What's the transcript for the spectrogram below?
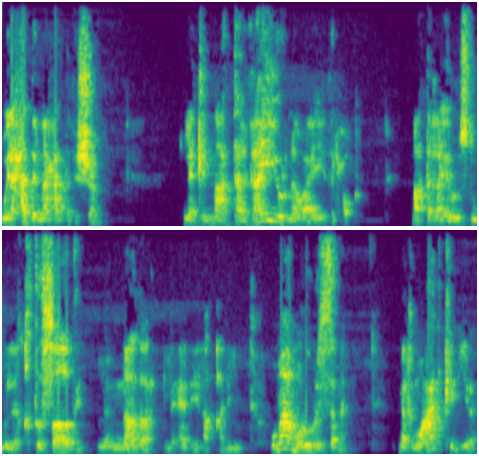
وإلى حد ما حتى في الشام. لكن مع تغير نوعية الحكم مع تغير الأسلوب الاقتصادي للنظر لهذه الأقاليم ومع مرور الزمن مجموعات كبيرة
